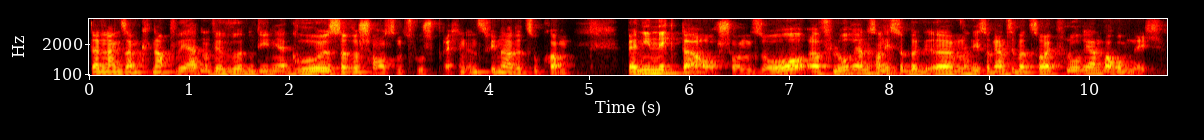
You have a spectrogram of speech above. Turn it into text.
dann langsam knapp werden und wir würden denen ja größere Chancen zusprechen, ins Finale zu kommen. Benny nickt da auch schon so. Äh, Florian ist noch nicht so, äh, noch nicht so ganz überzeugt. Florian, warum nicht?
